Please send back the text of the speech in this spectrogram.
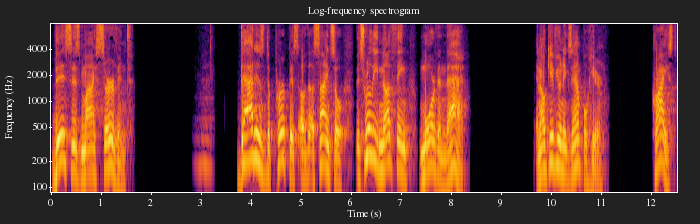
This is my servant. That is the purpose of the sign. So it's really nothing more than that. And I'll give you an example here. Christ.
